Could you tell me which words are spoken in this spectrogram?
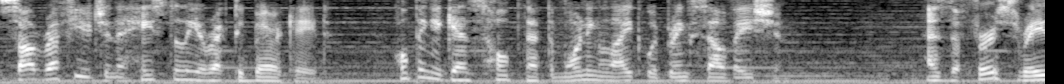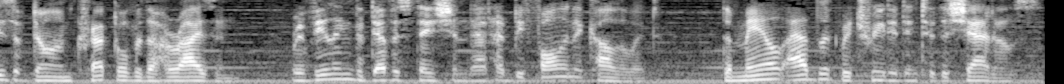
sought refuge in a hastily erected barricade, hoping against hope that the morning light would bring salvation. As the first rays of dawn crept over the horizon, revealing the devastation that had befallen Iqaluit, the male Adlet retreated into the shadows,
